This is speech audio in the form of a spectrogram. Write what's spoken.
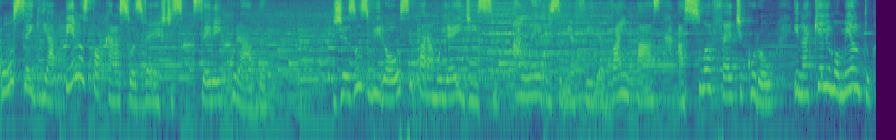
conseguir apenas tocar as suas vestes, serei curada. Jesus virou-se para a mulher e disse: Alegre-se, minha filha, vá em paz, a sua fé te curou. E naquele momento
